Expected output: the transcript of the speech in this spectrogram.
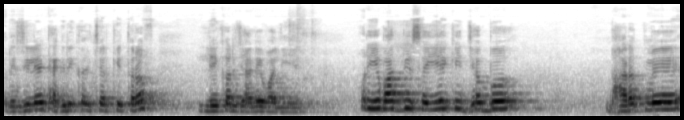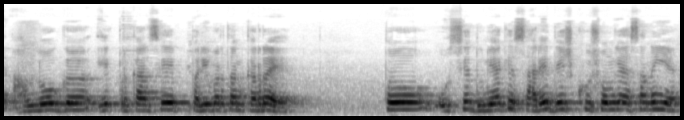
रेजिलेंट एग्रीकल्चर की तरफ़ लेकर जाने वाली है। और ये बात भी सही है कि जब भारत में हम लोग एक प्रकार से परिवर्तन कर रहे हैं तो उससे दुनिया के सारे देश खुश होंगे, ऐसा नहीं है।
